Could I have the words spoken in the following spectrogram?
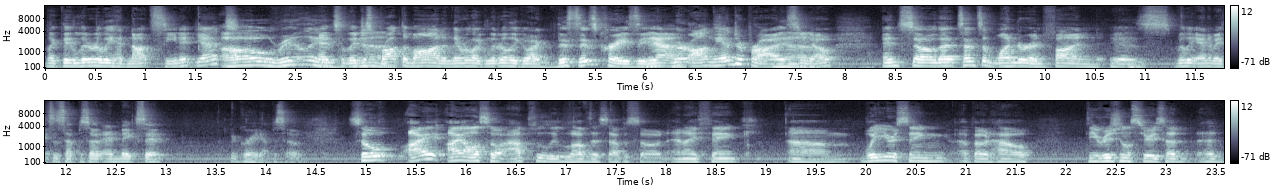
Like they literally had not seen it yet. Oh, really? And so they just Yeah. brought them on, and they were like literally going, "This is crazy. Yeah. We're on the Enterprise," Yeah. you know. And so that sense of wonder and fun is really animates this episode and makes it a great episode. So I I also absolutely love this episode, and I think um, what you were saying about how the original series had had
